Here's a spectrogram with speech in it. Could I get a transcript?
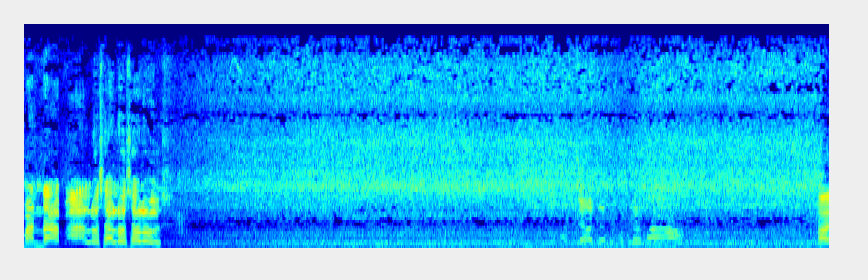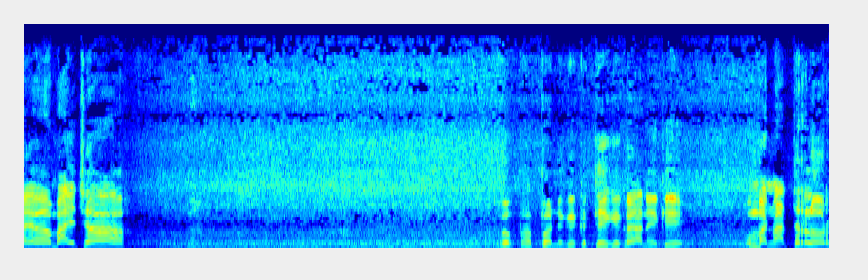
mantap. Halus, halus, halus. Ayo Mbak Ijo. Oh, babon iki gede iki kayane iki. Umpan mader, Lur.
